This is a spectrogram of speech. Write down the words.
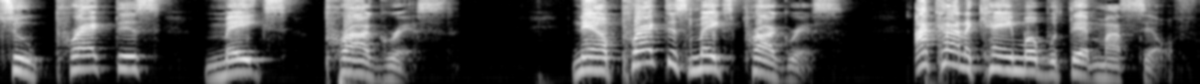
to practice makes progress. Now, practice makes progress. I kind of came up with that myself.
